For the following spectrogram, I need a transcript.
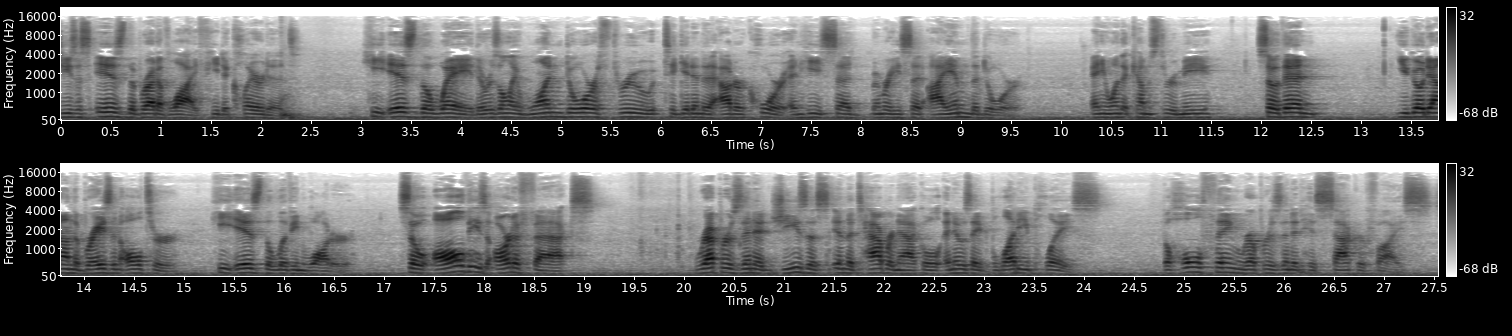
Jesus is the bread of life. He declared it. He is the way. There was only one door through to get into the outer court. And he said, remember, he said, I am the door. Anyone that comes through me. So then you go down the brazen altar he is the living water. So all these artifacts represented Jesus in the tabernacle, and it was a bloody place. The whole thing represented his sacrifice.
